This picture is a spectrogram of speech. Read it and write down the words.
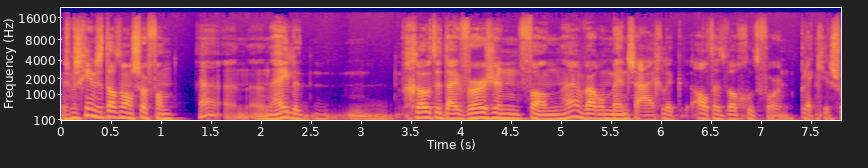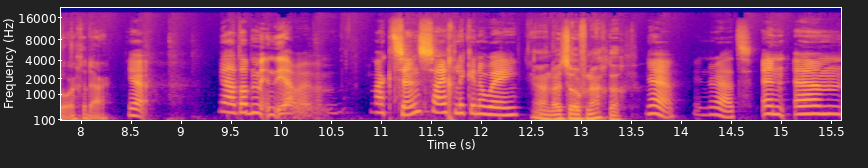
Dus misschien is dat wel een soort van hè, een, een hele grote diversion van hè, waarom mensen eigenlijk altijd wel goed voor een plekje zorgen daar. Ja, ja dat ja, maakt sens eigenlijk in a way. Ja, nooit zo over nagedacht. Ja, inderdaad. En ehm,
